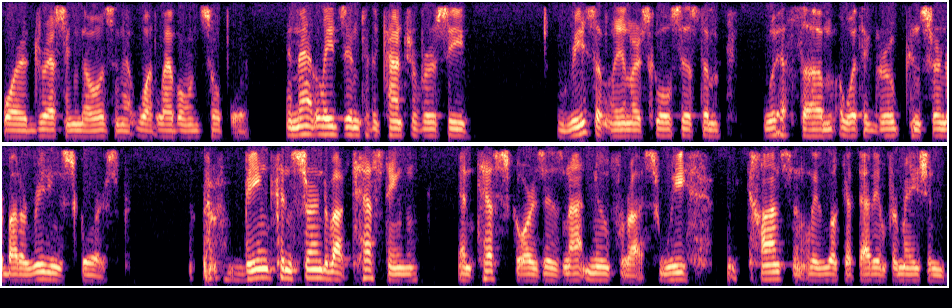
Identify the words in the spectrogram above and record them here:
for addressing those and at what level and so forth? And that leads into the controversy recently in our school system with um, with a group concerned about our reading scores. Being concerned about testing and test scores is not new for us. We, we constantly look at that information,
